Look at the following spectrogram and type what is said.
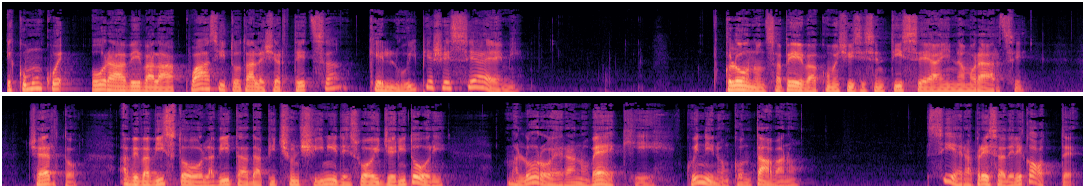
e comunque ora aveva la quasi totale certezza che lui piacesse a Amy. Chloe non sapeva come ci si sentisse a innamorarsi. Certo, aveva visto la vita da piccioncini dei suoi genitori, ma loro erano vecchi, quindi non contavano. Si era presa delle cotte,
